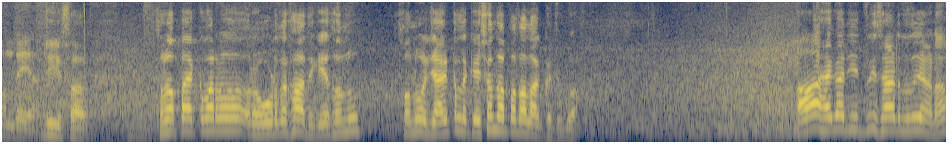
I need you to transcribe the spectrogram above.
ਹੁੰਦੇ ਆ। ਜੀ ਸਰ ਤੁਹਾਨੂੰ ਆਪਾਂ ਇੱਕ ਵਾਰ ਰੋਡ ਦਿਖਾ ਦਈਏ ਤੁਹਾਨੂੰ। ਤੁਹਾਨੂੰ ਐਗਜ਼ੈਕਟ ਲੋਕੇਸ਼ਨ ਦਾ ਪਤਾ ਲੱਗ ਜੂਗਾ। ਆ ਹੈਗਾ ਜੀ ਇਧਰਲੀ ਸਾਈਡ ਲੁਧਿਆਣਾ।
